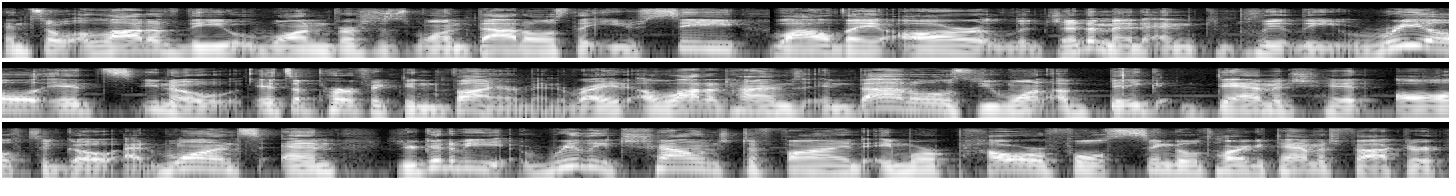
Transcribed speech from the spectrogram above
and so a lot of the one versus one battles that you see while they are legitimate and completely real it's you know it's a perfect environment right? A lot of times in battles you want a big damage hit all to go at once and you're going to be really challenged to find a more powerful single target damage factor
